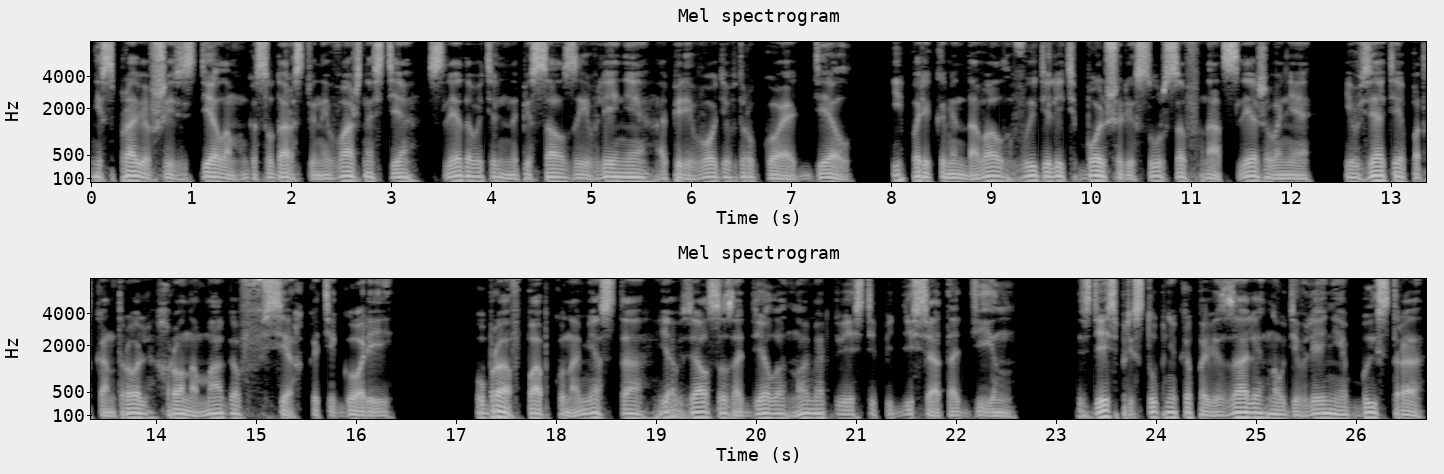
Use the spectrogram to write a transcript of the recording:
Не справившись с делом государственной важности, следователь написал заявление о переводе в другой отдел, и порекомендовал выделить больше ресурсов на отслеживание и взятие под контроль хрономагов всех категорий. Убрав папку на место, я взялся за дело номер 251. Здесь преступника повязали на удивление быстро,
